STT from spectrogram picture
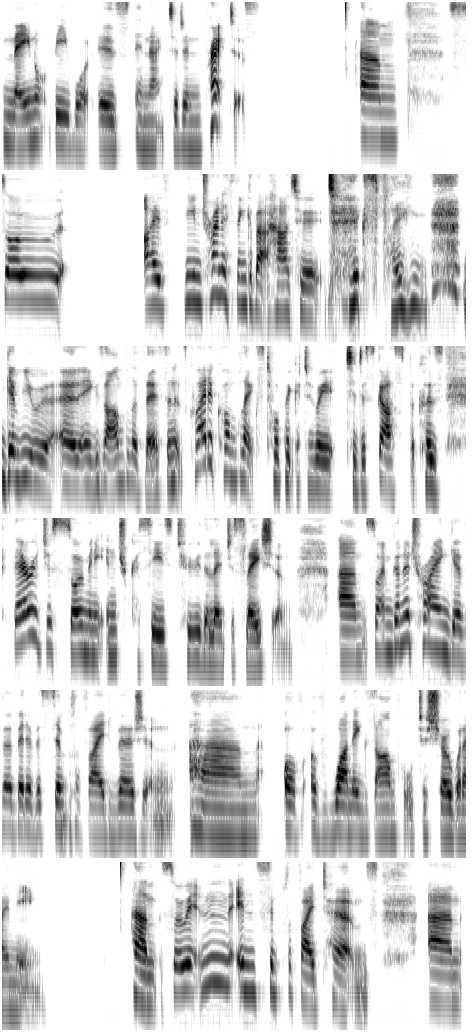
may not be what is enacted in practice. Um, so I've been trying to think about how to, to explain, give you an example of this. And it's quite a complex topic to, to discuss because there are just so many intricacies to the legislation. Um, so I'm going to try and give a bit of a simplified version um, of, of one example to show what I mean. Um, so, in, in simplified terms, um,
